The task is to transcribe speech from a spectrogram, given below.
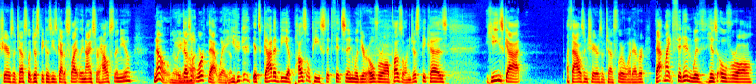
shares of Tesla just because he's got a slightly nicer house than you? No, No, it doesn't not. work that way. You, it's got to be a puzzle piece that fits in with your overall puzzle. And just because he's got a thousand shares of Tesla or whatever, that might fit in with his overall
